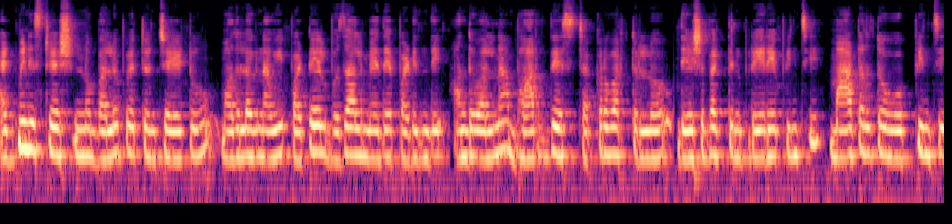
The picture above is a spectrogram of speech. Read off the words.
అడ్మినిస్ట్రేషన్ను బలోపేతం చేయటం మొదలగునవి పటేల్ భుజాల మీదే పడింది. అందువలన భారతదేశ చక్రవర్తుల్లో దేశభక్తిని ప్రేరేపించి మాటలతో ఒప్పించి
